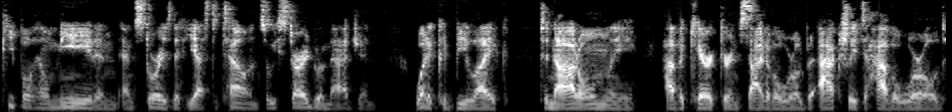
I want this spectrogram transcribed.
people he'll meet and, and stories that he has to tell. And so we started to imagine what it could be like to not only have a character inside of a world, but actually to have a world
